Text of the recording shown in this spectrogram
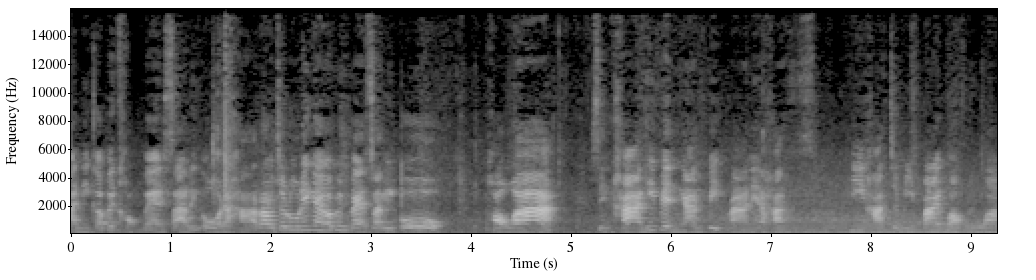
อันนี้ก็เป็นของแบรนด์ซาริโอนะคะ เราจะรู้ได้ไงว่าเป็นแบรนด์ซาริโอเพราะว่าสินค้าที่เป็นงานปิดมาเนี่ยนะคะ นี่ค่ะจะมีป้ายบอกเลยว่า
